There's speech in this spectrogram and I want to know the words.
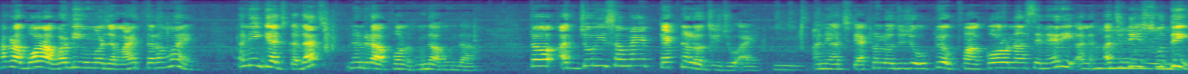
આકડા બોરા વડી ઉંમર જે માહિતર હોય અને ગયા જ કદાચ નંદડા ફોન હુંડા હુંડા તો અજો ઈ સમય ટેકનોલોજી જો આય અને આજ ટેકનોલોજી જો ઉપયોગ કોરોના સિનેરી અને આજની સુધી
